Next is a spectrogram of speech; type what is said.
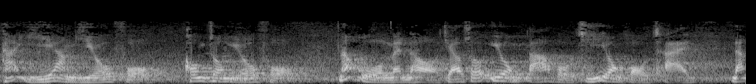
它一样有火，空中有火。那我们哈，假如说用打火机用火柴让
